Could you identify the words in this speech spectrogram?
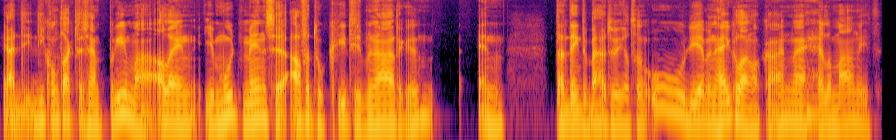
ja, die, die contacten zijn prima. Alleen je moet mensen af en toe kritisch benaderen. En dan denkt de buitenwereld van, oeh, die hebben een hekel aan elkaar. Nee, helemaal niet.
